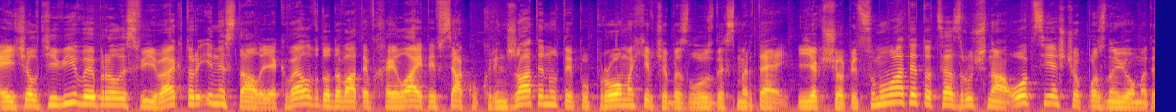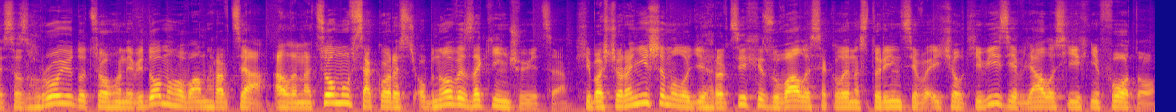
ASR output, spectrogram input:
HLTV вибрали свій вектор і не стали, як Valve, додавати в хайлайти всяку крінжатину, типу промахів чи безглуздих смертей. І якщо підсумувати, то це зручна опція, щоб познайомитися з грою до цього невідомого вам гравця. Але на цьому вся користь обнови закінчується. Хіба що раніше молоді гравці хизувалися, коли на сторінці в Official TV з'являлось їхнє фото.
